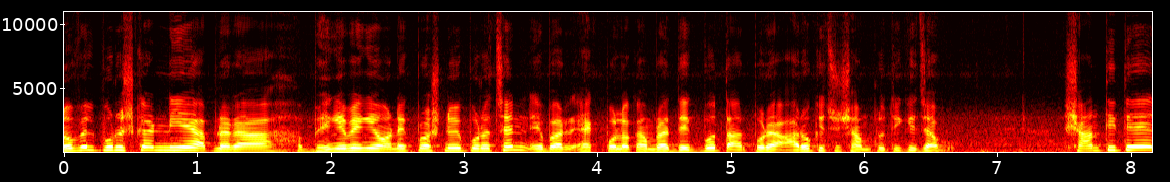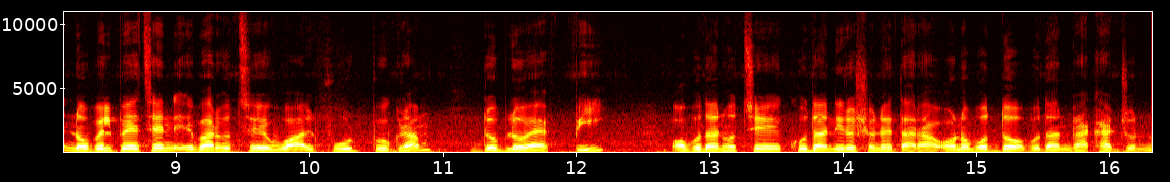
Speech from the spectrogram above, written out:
নোবেল পুরস্কার নিয়ে আপনারা ভেঙে ভেঙে অনেক প্রশ্নই পড়েছেন। এবার এক পলক আমরা দেখব, তারপরে আরও কিছু সাম্প্রতিকে যাব। শান্তিতে নোবেল পেয়েছেন এবার হচ্ছে ওয়ার্ল্ড ফুড প্রোগ্রাম ডব্লিউএফপি অবদান হচ্ছে ক্ষুধা নিরসনে তারা অনবদ্য অবদান রাখার জন্য।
